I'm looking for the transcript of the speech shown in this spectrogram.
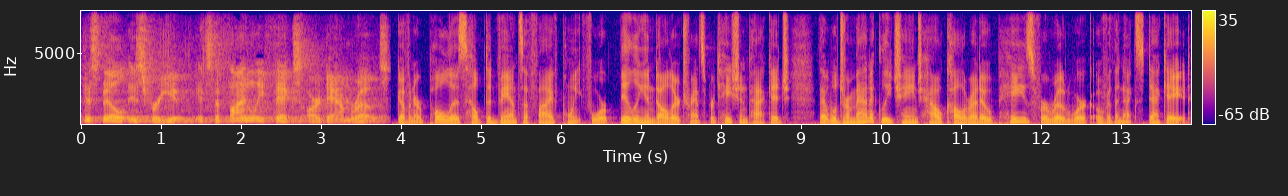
This bill is for you. It's to finally fix our damn roads. Governor Polis helped advance a $5.4 billion transportation package that will dramatically change how Colorado pays for road work over the next decade.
